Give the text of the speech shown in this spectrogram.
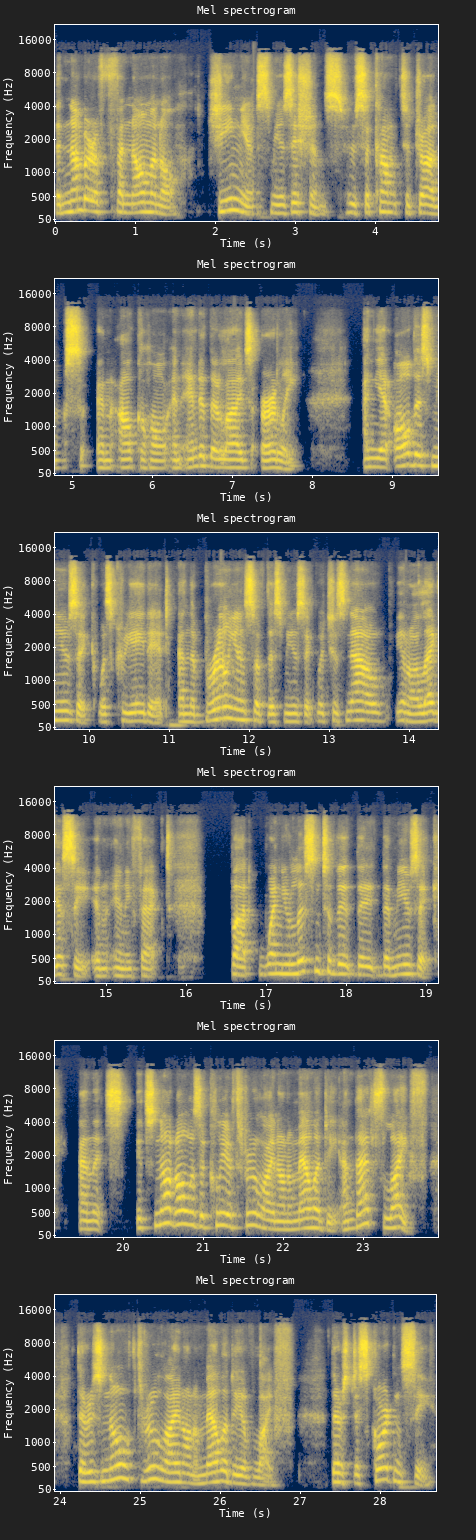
The number of phenomenal, genius musicians who succumbed to drugs and alcohol and ended their lives early. And yet all this music was created, and the brilliance of this music, which is now, you know, a legacy in, in effect. But when you listen to the, the, the music and it's it's not always a clear through line on a melody and that's life. There is no through line on a melody of life. There's discordancy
